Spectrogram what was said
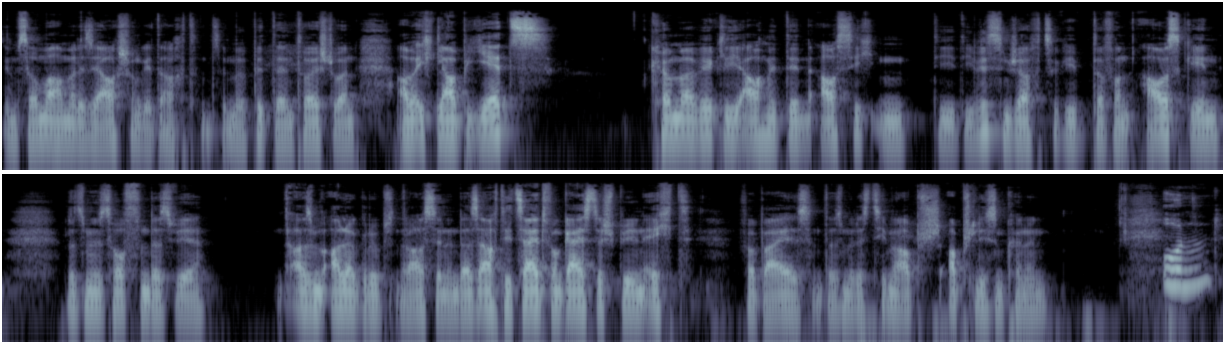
im Sommer haben wir das ja auch schon gedacht und sind wir bitter enttäuscht worden. Aber ich glaube, jetzt können wir wirklich auch mit den Aussichten, die die Wissenschaft so gibt, davon ausgehen oder zumindest hoffen, dass wir aus dem Allergröbsten raus sind und dass auch die Zeit von Geisterspielen echt vorbei ist und dass wir das Thema absch abschließen können. Und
